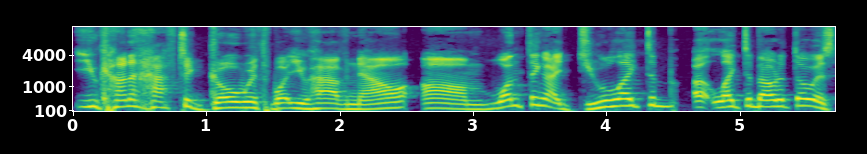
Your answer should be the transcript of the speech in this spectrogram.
you kind of have to go with what you have now. Um, one thing I do like to uh, liked about it though is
